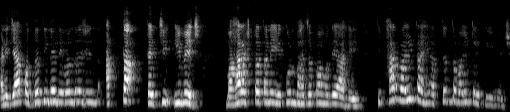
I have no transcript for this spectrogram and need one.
आणि ज्या पद्धतीने देवेंद्रजी आत्ता त्यांची इमेज महाराष्ट्रात आणि एकूण भाजपामध्ये आहे ती फार वाईट आहे अत्यंत वाईट आहे ती इमेज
